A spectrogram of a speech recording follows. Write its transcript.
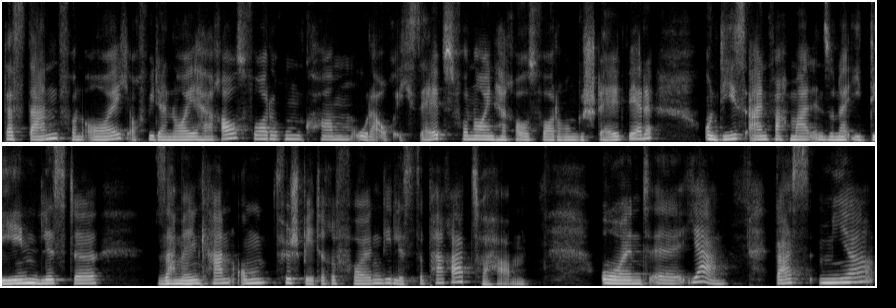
dass dann von euch auch wieder neue Herausforderungen kommen oder auch ich selbst vor neuen Herausforderungen gestellt werde und dies einfach mal in so einer Ideenliste sammeln kann, um für spätere Folgen die Liste parat zu haben. Und äh, ja, was mir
